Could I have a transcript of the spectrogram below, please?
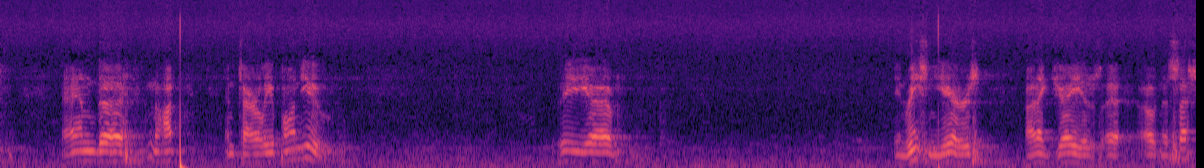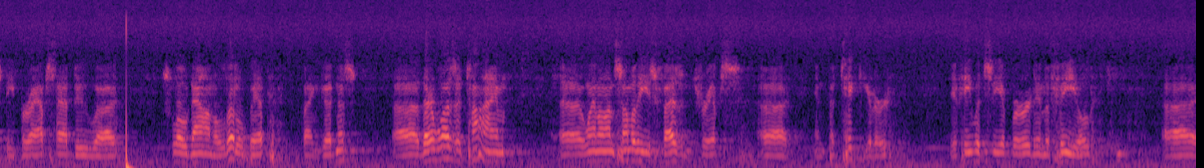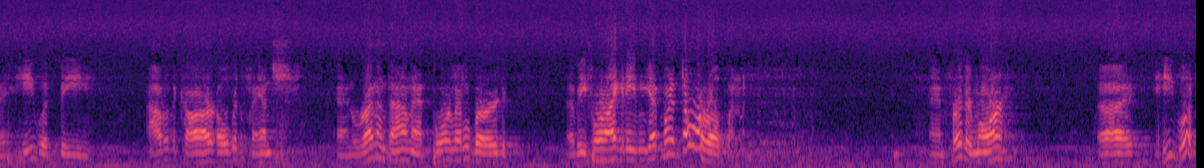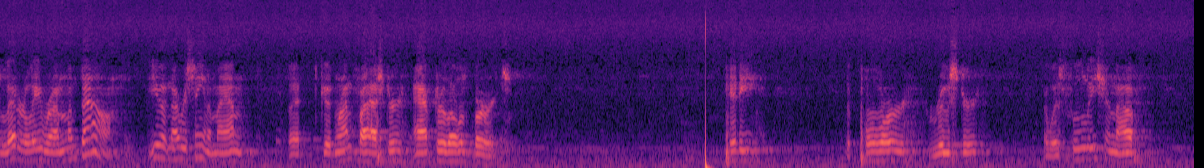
and uh, not entirely upon you. The uh, in recent years, I think Jay has, uh, of necessity, perhaps had to uh, slow down a little bit. Thank goodness. Uh, there was a time uh, when on some of these pheasant trips, uh, in particular, if he would see a bird in the field, uh, he would be out of the car, over the fence, and running down that poor little bird uh, before I could even get my door open. And furthermore, uh, he would literally run them down. You have never seen a man that could run faster after those birds. Pity the poor rooster that was foolish enough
